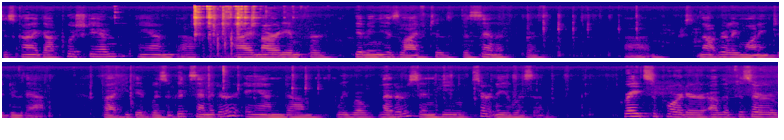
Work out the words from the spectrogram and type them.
just kind of got pushed in, and uh, I admired him for giving his life to the Senate with um, not really wanting to do that. But he did was a good senator, and um, we wrote letters, and he certainly was a great supporter of the preserve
